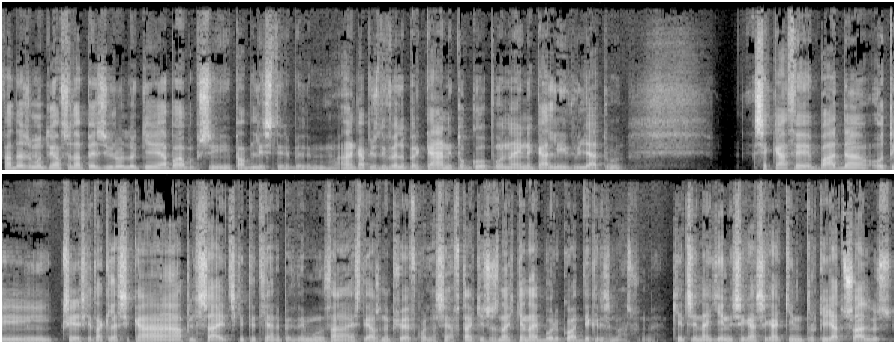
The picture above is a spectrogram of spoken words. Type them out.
φαντάζομαι ότι αυτό θα παίζει ρόλο και από άποψη publicity, παιδί μου. Αν κάποιος developer κάνει τον κόπο να είναι καλή η δουλειά του σε κάθε μπάντα ότι ξέρεις και τα κλασικά Apple sites και τέτοια ρε παιδί μου θα εστιάζουν πιο εύκολα σε αυτά και ίσως να έχει και ένα εμπορικό αντίκρισμα ας πούμε και έτσι να γίνει σιγά σιγά κίνητρο και για τους άλλους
